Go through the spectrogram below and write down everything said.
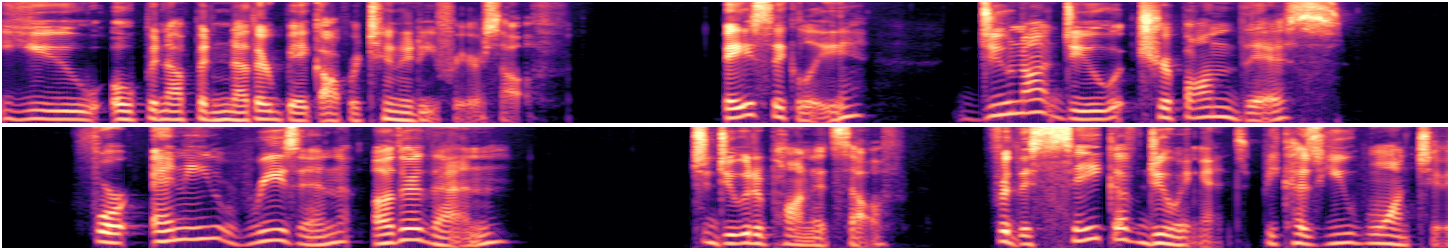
you open up another big opportunity for yourself. Basically, do not do trip on this for any reason other than to do it upon itself for the sake of doing it because you want to.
